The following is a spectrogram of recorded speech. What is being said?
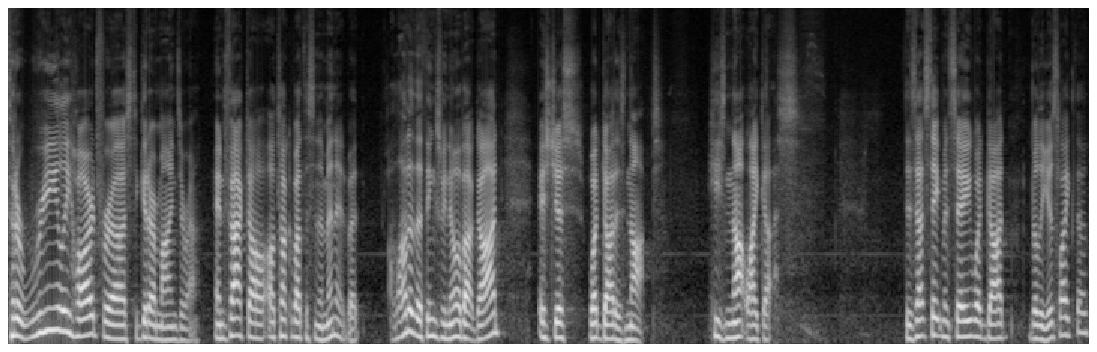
that are really hard for us to get our minds around. In fact, I'll, I'll talk about this in a minute, but a lot of the things we know about God is just what God is not. He's not like us. Does that statement say what God really is like, though?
